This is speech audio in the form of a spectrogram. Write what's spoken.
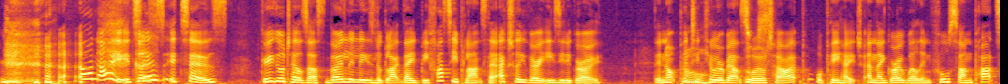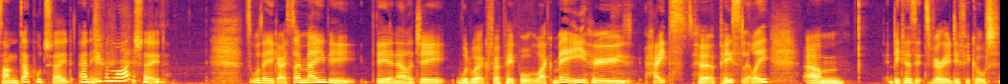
oh no! it says it says Google tells us though lilies look like they'd be fussy plants, they're actually very easy to grow. They're not oh, particular about soil Oh, oops. type or pH, and they grow well in full sun, part sun, dappled shade, and even light shade. So, well, there you go. So maybe the analogy would work for people like me who hates her peace lily um, because it's very difficult,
